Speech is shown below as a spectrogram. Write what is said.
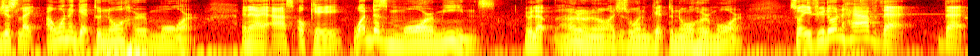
just like, I want to get to know her more. And I ask, okay, what does more means? You're like, I don't know, I just want to get to know her more. So if you don't have that that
